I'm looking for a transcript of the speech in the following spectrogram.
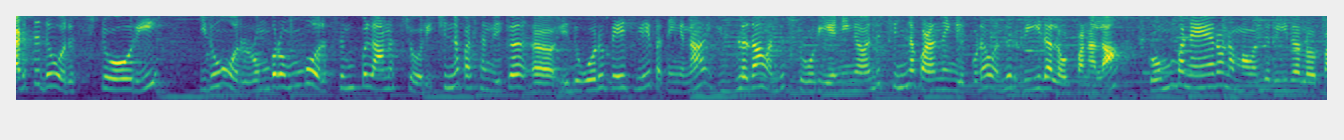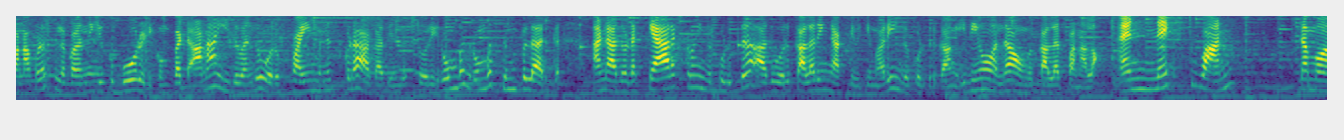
அடுத்தது ஒரு ஸ்டோரி இதுவும் ஒரு ரொம்ப ரொம்ப ஒரு சிம்பிளான ஸ்டோரி சின்ன பசங்களுக்கு இது ஒரு பேஜ்லேயே பார்த்தீங்கன்னா இவ்வளோ தான் வந்து ஸ்டோரியே நீங்கள் வந்து சின்ன குழந்தைங்களுக்கு கூட வந்து ரீட் அலவுட் பண்ணலாம். ரொம்ப நேரம் நம்ம வந்து ரீட் அலவுட் பண்ணால் கூட சில குழந்தைங்களுக்கு போர் அடிக்கும். பட் ஆனால் இது வந்து ஒரு ஃபைவ் மினிட்ஸ் கூட ஆகாது இந்த ஸ்டோரி ரொம்ப ரொம்ப சிம்பிளாக இருக்குது அண்ட் அதோட கேரக்டரும் இங்கே கொடுத்து அது ஒரு கலரிங் ஆக்டிவிட்டி மாதிரி இங்கே கொடுத்துருக்காங்க. இதையும் வந்து அவங்க கலர் பண்ணலாம். அண்ட் நெக்ஸ்ட் ஒன் நம்ம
